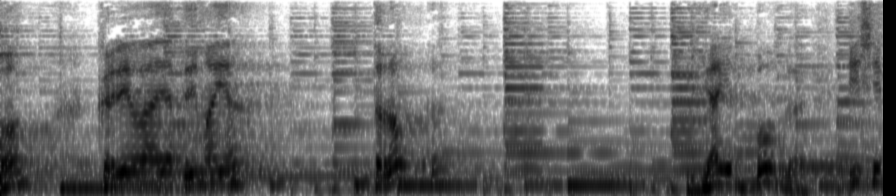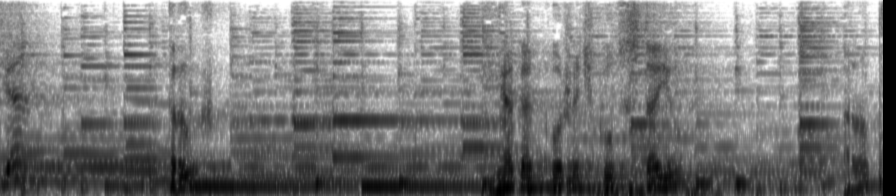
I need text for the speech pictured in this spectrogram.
Ох, кривая ты моя Тропка я и Бога, и себя трушу. Я как кошечку встаю, робко.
